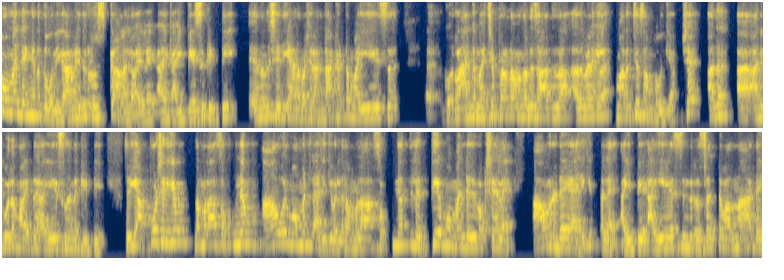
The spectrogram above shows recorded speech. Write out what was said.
മൊമെന്റ് എങ്ങനെ തോന്നി? കാരണം ഇതൊരു റിസ്ക് ആണല്ലോ. ഐ പി എസ് കിട്ടി എന്നത് ശരിയാണ്. പക്ഷെ രണ്ടാം ഘട്ടം ഐ എ എസ് റാങ്ക് മെച്ചപ്പെടണം എന്നൊരു സാധ്യത അത് വേണമെങ്കിൽ മറിച്ച് സംഭവിക്കാം. പക്ഷെ അത് അനുകൂലമായിട്ട് ഐ എസ് തന്നെ കിട്ടി. ശരിക്കും അപ്പോൾ ശരിക്കും നമ്മൾ ആ സ്വപ്നം ആ ഒരു മൊമെന്റിലായിരിക്കുമല്ലേ. നമ്മൾ ആ സ്വപ്നത്തിൽ എത്തിയ മൊമെന്റ് ഒരു പക്ഷേ അല്ലെ ആ ഒരു ഡേ ആയിരിക്കും അല്ലെ? ഐ പി ഐ എ എസിന്റെ റിസൾട്ട് വന്ന ആ ഡേ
